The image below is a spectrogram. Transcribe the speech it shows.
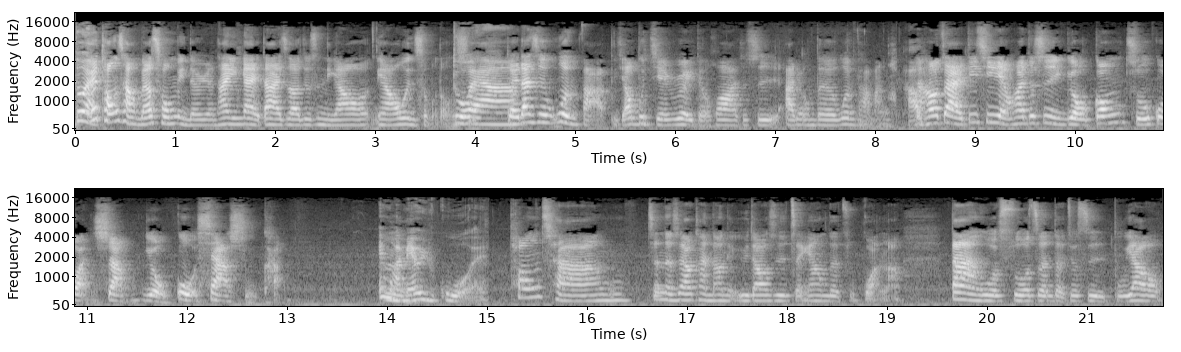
对，因 为通常比较聪明的人，他应该也大概知道，就是你要你要问什么东西。对啊，对，但是问法比较不尖锐的话，就是。阿龙的问法蛮好，然后在第七点的话，就是有功主管上有过下属扛。哎，我还没有遇过哎。通常真的是要看到你遇到是怎样的主管啦。但我说真的，就是不要，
